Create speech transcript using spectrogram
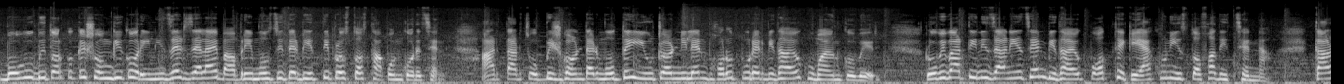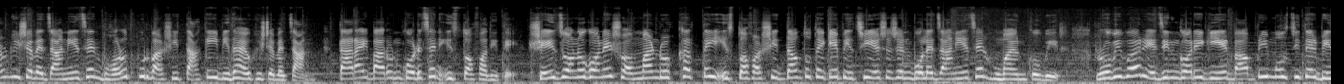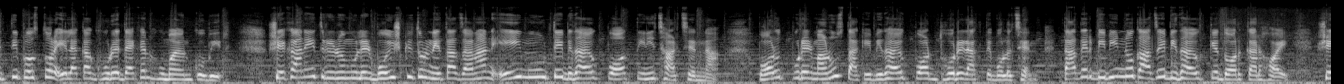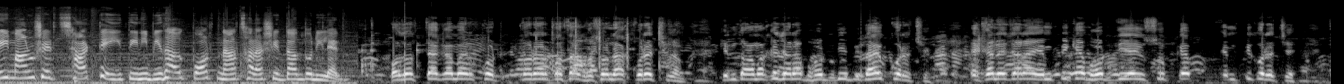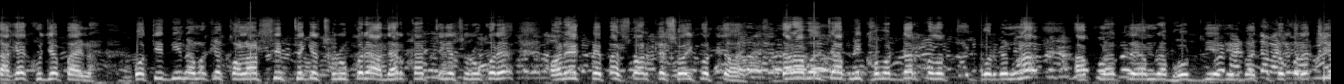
বহু বিতর্ককে সঙ্গী করে নিজের জেলায় বাবরি মসজিদের ভিত্তিপ্রস্তর স্থাপন করেছেন। আর তার চব্বিশ ঘণ্টার মধ্যেই ইউটার্ন নিলেন ভরতপুরের বিধায়ক হুমায়ুন কবির। রবিবার তিনি জানিয়েছেন, বিধায়ক পদ থেকে এখনই ইস্তফা দিচ্ছেন না। কারণ হিসেবে জানিয়েছেন, ভরতপুরবাসী তাকেই বিধায়ক হিসেবে চান। তারাই বারণ করেছেন ইস্তফা দিতে। সেই জনগণের সম্মান রক্ষার্থেই ইস্তফার সিদ্ধান্ত থেকে পিছিয়ে এসেছেন বলে জানিয়েছেন হুমায়ুন কবির। রবিবার রেজিনগড়ে গিয়ে বাবরি মসজিদের ভিত্তিপ্রস্তর এলাকা ঘুরে দেখেন হুমায়ুন কবির। সেখানেই তৃণমূলের বহিষ্কৃত নেতা জানান, এই মুহূর্তে বিধায়ক পদ তিনি ছাড়ছেন না। ভরতপুরের মানুষ তাকে বিধায়ক পদ ধরে রাখতে বলেছেন। তাদের বিভিন্ন কাজে বিধায়ককে দরকার হয়। সেই মানুষের ছাড়তেই তিনি বিধায়ক পদ না ছাড়ার সিদ্ধান্ত নিলেন। পদত্যাগ আমার কর- করার কথা ঘোষণা করেছিলাম, কিন্তু আমাকে যারা ভোট দিয়ে বিধায়ক করেছে, এখানে যারা এমপিকে ভোট দিয়ে ইউসুফকে এমপি করেছে, তাকে খুঁজে পায় না। প্রতিদিন আমাকে স্কলারশিপ থেকে শুরু করে আধার কার্ড থেকে শুরু করে অনেক পেপার ওয়ার্কে সই করতে হয়। তারা বলছে, আপনি খবরদার পদত্যাগ করবেন না। আপনাকে আমরা ভোট দিয়ে নির্বাচিত করেছি।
